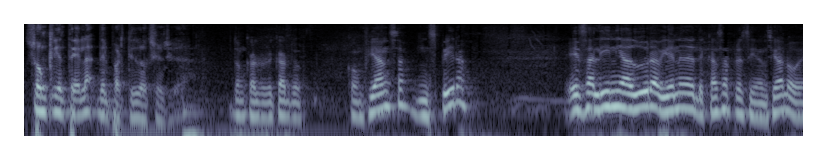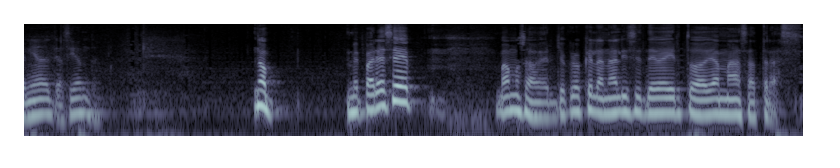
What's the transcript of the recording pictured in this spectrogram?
son clientela del Partido Acción Ciudadana. Don Carlos Ricardo, ¿confianza? ¿Inspira? ¿Esa línea dura viene desde Casa Presidencial o venía desde Hacienda? No, me parece Vamos a ver, yo creo que el análisis debe ir todavía más atrás.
